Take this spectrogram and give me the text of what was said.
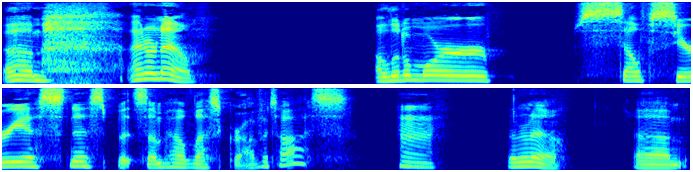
um I don't know. A little more self-seriousness but somehow less gravitas. Hmm. I don't know. Um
